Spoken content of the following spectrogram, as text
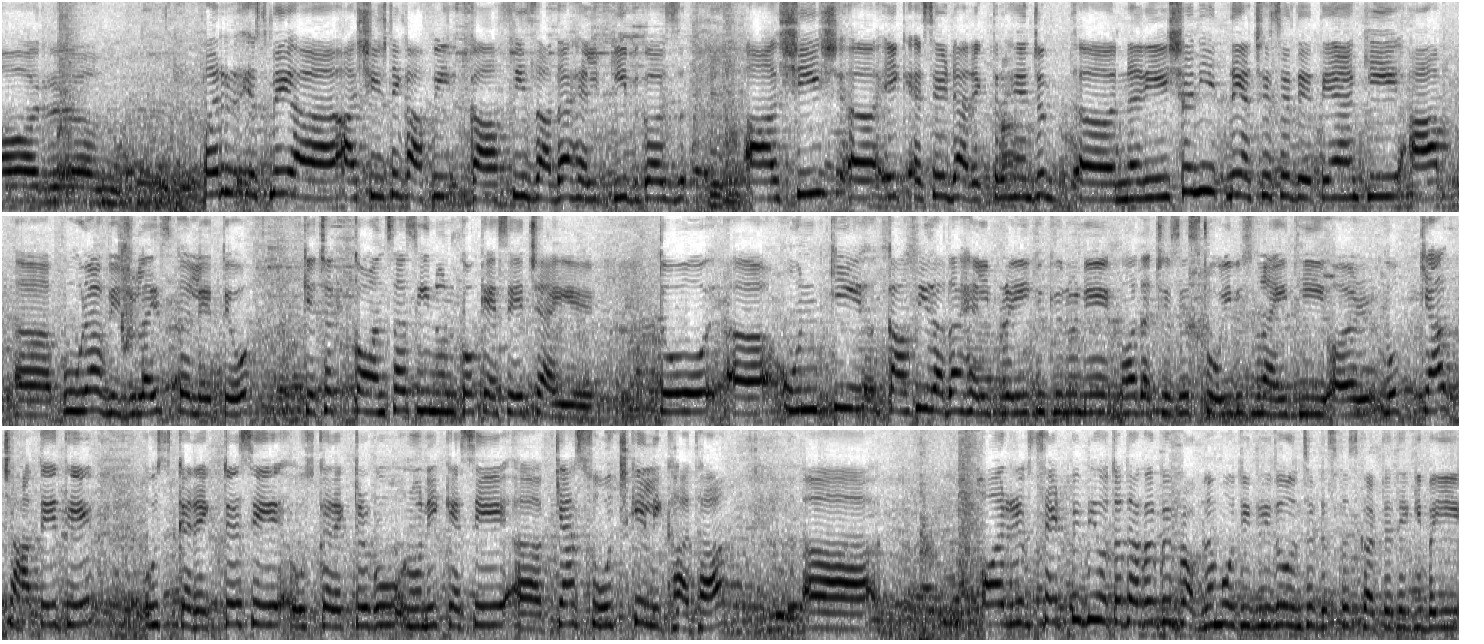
और पर इसमें आशीष ने काफ़ी काफ़ी ज़्यादा हेल्प की बिकॉज़ आशीष एक ऐसे डायरेक्टर हैं जो नरेशन ही इतने अच्छे से देते हैं कि आप पूरा विजुलाइज कर लेते हो कि अच्छा कौन सा सीन उनको कैसे चाहिए। तो उनकी काफ़ी ज़्यादा हेल्प रही क्योंकि उन्होंने बहुत अच्छे से स्टोरी भी सुनाई थी और वो क्या चाहते थे उस करेक्टर से उस करेक्टर को उन्होंने कैसे अ, क्या सोच के लिखा था। अ, और सेट पे भी होता था अगर कोई प्रॉब्लम होती थी तो उनसे डिस्कस करते थे कि भाई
